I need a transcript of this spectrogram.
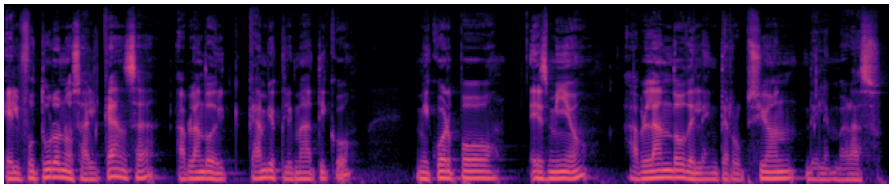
El futuro nos alcanza, hablando del cambio climático, Mi cuerpo es mío, hablando de la interrupción del embarazo.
